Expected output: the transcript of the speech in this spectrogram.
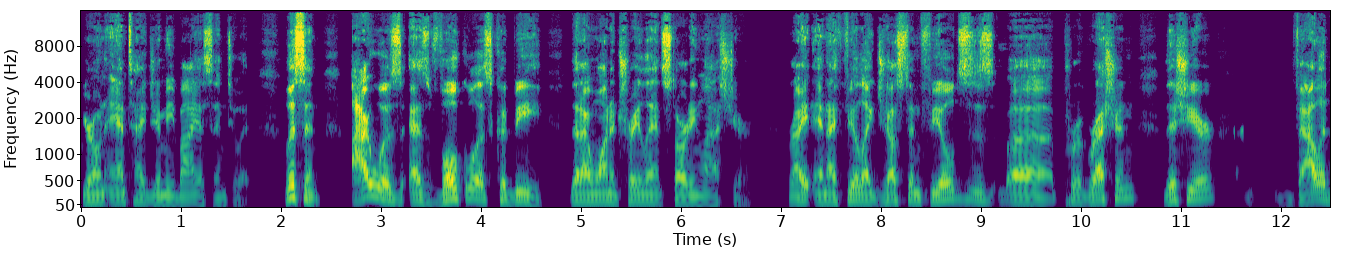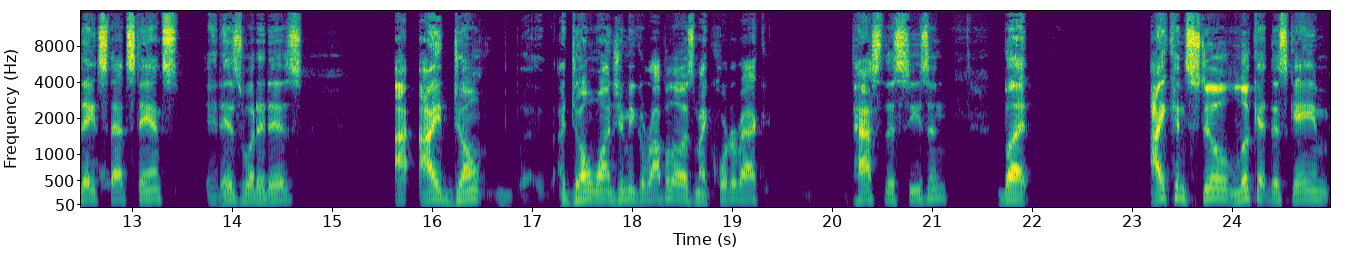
your own anti Jimmy bias into it. Listen, I was as vocal as could be that I wanted Trey Lance starting last year, right? And I feel like Justin Fields' uh, progression this year validates that stance. It is what it is. I, I don't I don't want Jimmy Garoppolo as my quarterback past this season, but I can still look at this game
